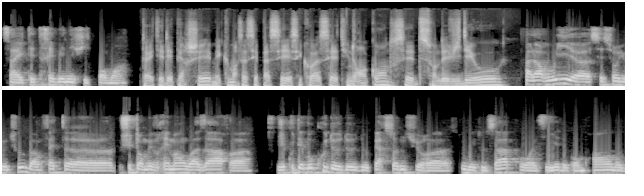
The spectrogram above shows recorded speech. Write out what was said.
ça a été très bénéfique pour moi. Tu as été déperché, mais comment ça s'est passé? C'est quoi? C'est une rencontre? Ce sont des vidéos? Alors oui, euh, c'est sur YouTube. En fait, euh, je suis tombé vraiment au hasard. Euh, j'écoutais beaucoup de, personnes sur YouTube et tout ça pour essayer de comprendre,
